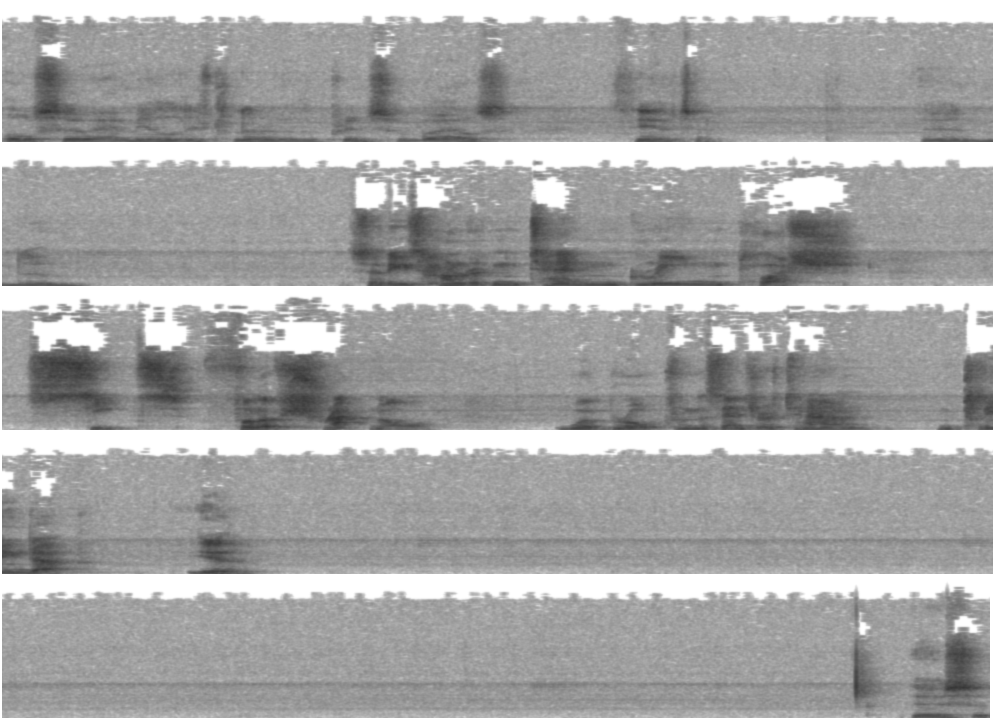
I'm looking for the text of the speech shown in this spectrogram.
also Emil Littler of the Prince of Wales Theatre. And um, So these 110 green plush seats full of shrapnel were brought from the centre of town and cleaned up. yeah, there's a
